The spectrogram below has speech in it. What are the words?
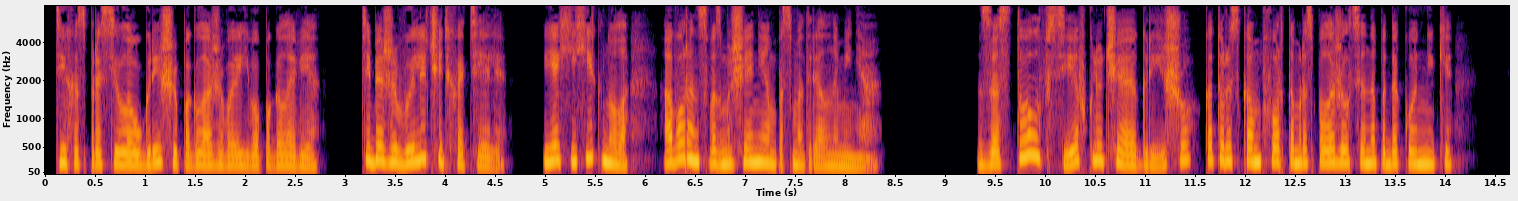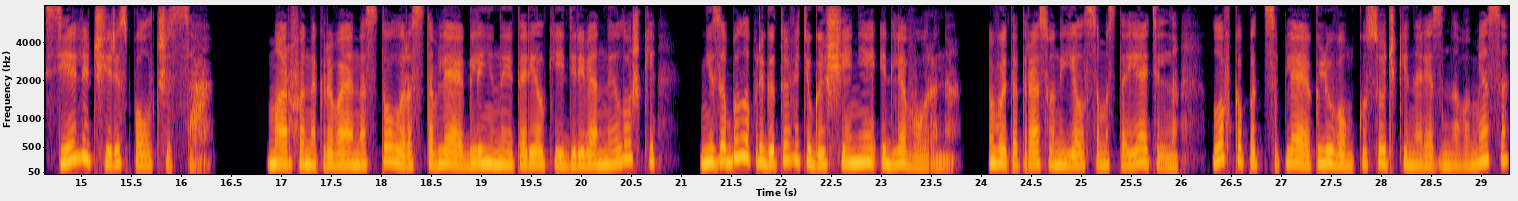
— тихо спросила у Гриши, поглаживая его по голове. «Тебя же вылечить хотели?» Я хихикнула, а ворон с возмущением посмотрел на меня. За стол все, включая Гришу, который с комфортом расположился на подоконнике, — Сели через полчаса. Марфа, накрывая на стол, расставляя глиняные тарелки и деревянные ложки, Не забыла приготовить угощение и для ворона. В этот раз он ел самостоятельно, ловко подцепляя клювом кусочки нарезанного мяса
